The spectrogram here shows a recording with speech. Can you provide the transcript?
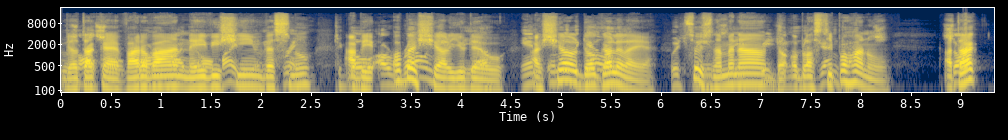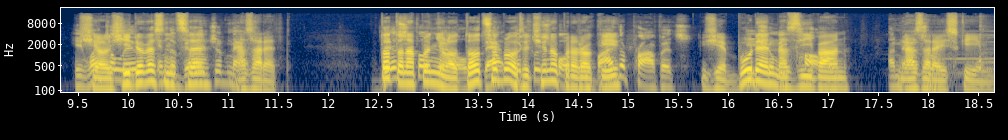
Byl také varován nejvyšším ve snu, aby obešel Judeu a šel do Galileje, což znamená do oblasti pohanů. A tak šel žít do vesnice Nazaret. Toto naplnilo to, co bylo řečeno proroky, že bude nazýván nazarejským.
